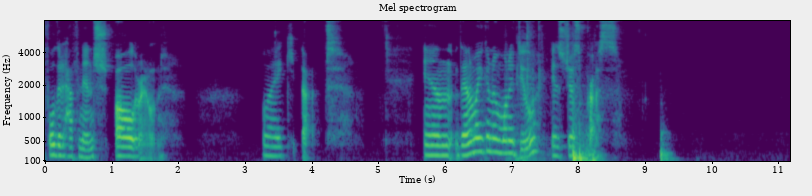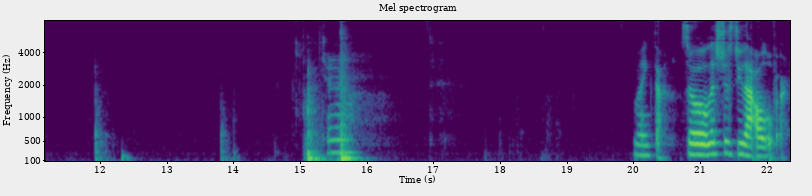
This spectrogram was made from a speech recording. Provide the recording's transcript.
fold it half an inch all around, like that. And then what you're gonna wanna do is just press. Okay. Like that. So let's just do that all over.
